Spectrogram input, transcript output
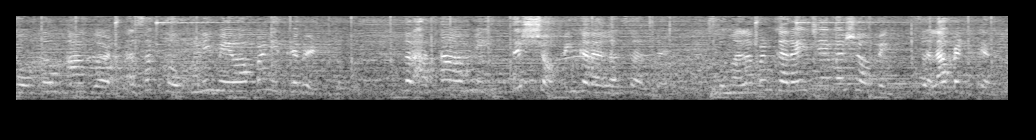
कोकम आगळ असा कोकणी मेवा पण इथे भेटतो. तर आता आम्ही इथे शॉपिंग करायला चाललोय. तुम्हाला पण करायची आहे का शॉपिंग चला पटकन.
